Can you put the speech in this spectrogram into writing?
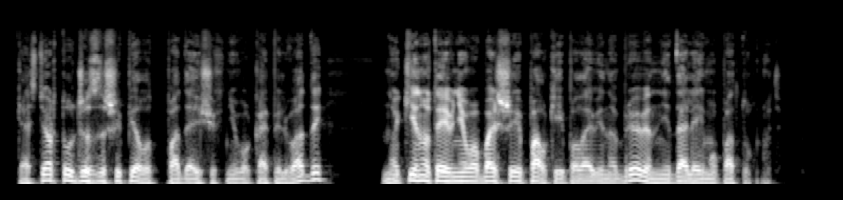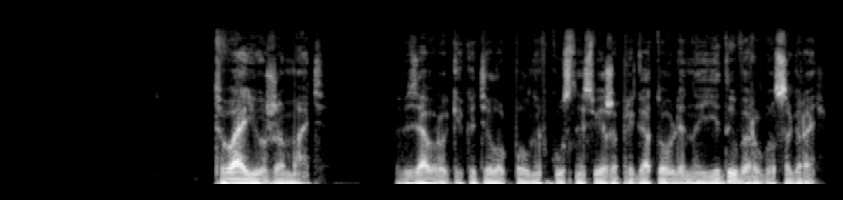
Костер тут же зашипел от попадающих в него капель воды, но кинутые в него большие палки и половина бревен не дали ему потухнуть. «Твою же мать!» Взяв в руки котелок полный вкусной свежеприготовленной еды, выругался грач.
